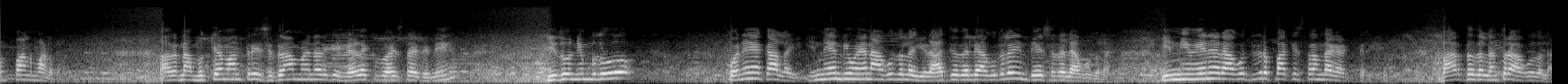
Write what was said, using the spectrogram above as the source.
ಅಪಮಾನ ಮಾಡಿದ್ರು. ಆದರೆ ನಾ ಮುಖ್ಯಮಂತ್ರಿ ಸಿದ್ದರಾಮಯ್ಯನವರಿಗೆ ಹೇಳಕ್ಕೆ ಬಯಸ್ತಾ ಇದ್ದೀನಿ, ಇದು ನಿಮ್ಮದು ಕೊನೆಯ ಕಾಲ. ಇನ್ನೇನು ನೀವು ಏನು ಆಗೋದಿಲ್ಲ, ಈ ರಾಜ್ಯದಲ್ಲಿ ಆಗೋದಿಲ್ಲ ಇನ್ನು ದೇಶದಲ್ಲಿ ಆಗೋದಿಲ್ಲ. ಇನ್ನು ನೀವು ಏನಾರು ಆಗೋದಿದ್ರೆ ಪಾಕಿಸ್ತಾನದಾಗ ಆಗ್ತೀರಿ. ಭಾರತದಲ್ಲಂತೂ ಆಗೋದಿಲ್ಲ.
